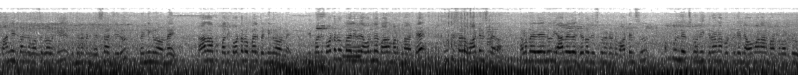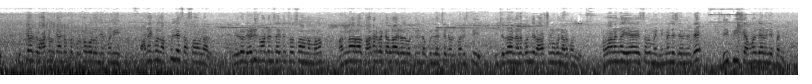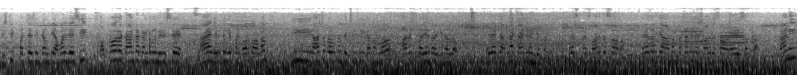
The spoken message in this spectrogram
సాంఘిక సంఘ వసతులకి చెందినటువంటి ఎస్ఆర్జీలు పెండింగ్లో ఉన్నాయి. దాదాపు పది కోట్ల రూపాయలు పెండింగ్లో ఉన్నాయి. ఈ పది కోట్ల రూపాయలు ఇవి ఎవరి మీద భారం పడుతున్నాయంటే పూర్తి స్థాయిలో వార్డెన్స్ మీద. నలభై వేలు యాభై వేలు జీతాలు తీసుకునేటువంటి వార్డెన్స్ అప్పులు తెచ్చుకొని కిరాణా కొట్లకు వెళ్ళి అవమానాలు మాట్లాడుతూ విద్యార్థులు ఆకలి కేకలతో పడుకోకూడదని చెప్పని అనేక మంది అప్పులు చేసి వస్తూ ఉన్నారు. మీరు లేడీస్ వార్డెన్స్ అయితే చూస్తూ ఉన్నాం మనం. బంగారాలు తాకట్టు పెట్టాలా ఈరోజు వడ్డీని డబ్బులు తెచ్చేటువంటి పరిస్థితి ఈ జిల్లాలో నెలకొంది రాష్ట్రంలో కూడా నెలకొంది. ప్రధానంగా ఏఐఎస్ఎఫ్ మేము డిమాండ్ చేసేది ఏంటంటే డిపిసి అమలు చేయాలని చెప్పండి డిస్టిక్ పర్చేసింగ్ కమిటీ అమలు చేసి తద్వారా కాంట్రాక్ట్ టెండర్లు మీరు ఇస్తే న్యాయం జరుగుతుందని చెప్పని కోరుతా ఉన్నాం. ఈ రాష్ట్ర ప్రభుత్వం తెచ్చింది గతంలో ఆగస్టు పదిహేను తారీఖు నెలలో. ఏదైతే అన్న క్యాంటీన్ అని చెప్పండి. మేము స్వాగతిస్తా ఉన్నాం. పేదలకి అన్నం పెట్టండి మేము స్వాగతిస్తా ఉన్నాం. ఇస్తా కానీ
